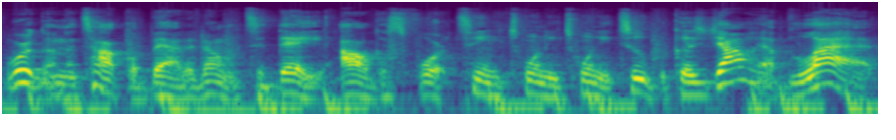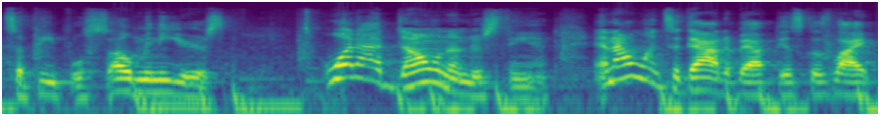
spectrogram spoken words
we're going to talk about it on today, August 14, 2022, because y'all have lied to people so many years what I don't understand, and I went to God about this because, like,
